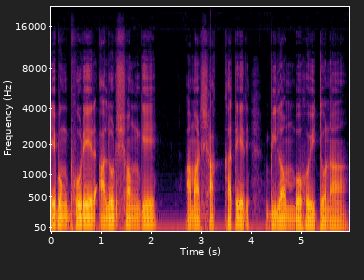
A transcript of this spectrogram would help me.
এবং ভোরের আলোর সঙ্গে আমার সাক্ষাতের বিলম্ব হইত না।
